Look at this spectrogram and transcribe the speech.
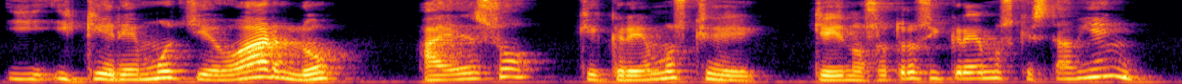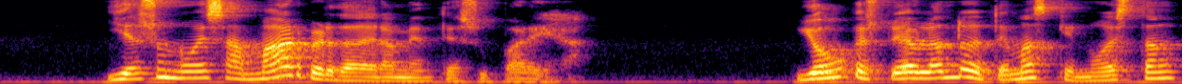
y, queremos llevarlo a eso que creemos que, que nosotros sí creemos que está bien. Y eso no es amar verdaderamente a su pareja. Y ojo que estoy hablando de temas que no están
